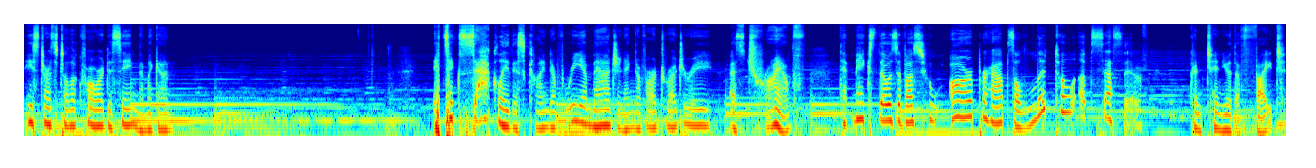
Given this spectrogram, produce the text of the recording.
He starts to look forward to seeing them again. It's exactly this kind of reimagining of our drudgery as triumph that makes those of us who are perhaps a little obsessive continue the fight.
